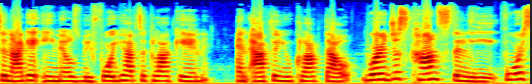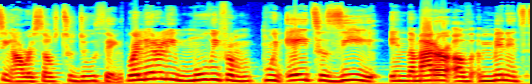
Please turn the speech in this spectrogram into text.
to not get emails before you have to clock in, and after you clocked out. We're just constantly forcing ourselves to do things. We're literally moving from point A to Z in the matter of minutes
